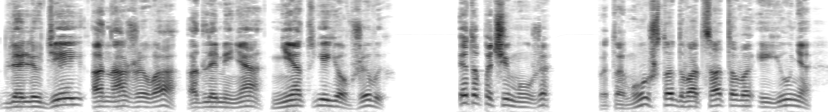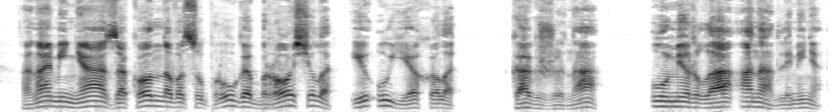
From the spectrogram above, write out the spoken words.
Для людей она жива, а для меня нет ее в живых. Это почему же? Потому что 20 июня она меня, законного супруга, бросила и уехала. Как жена, умерла она для меня.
